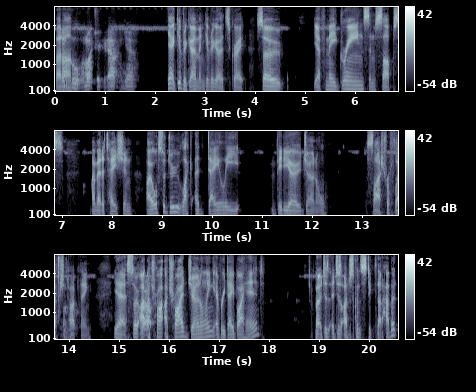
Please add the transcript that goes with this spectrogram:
But oh, um, cool. I might check it out. Yeah. Yeah, give it a go, man. Give it a go. It's great. So, yeah, for me, greens and sups, my meditation. I also do like a daily video journal slash reflection type thing. Yeah, so wow. I, I try I tried journaling every day by hand, but I just I just I just couldn't stick to that habit.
